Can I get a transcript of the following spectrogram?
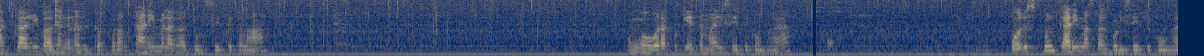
தக்காளி வதங்கினதுக்கப்புறம் தனி மிளகாத்தூள் சேர்த்துக்கலாம். உங்கள் உரப்புக்கு ஏற்ற மாதிரி சேர்த்துக்கோங்க. ஒரு ஸ்பூன் கறி மசால் பொடி சேர்த்துக்கோங்க.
